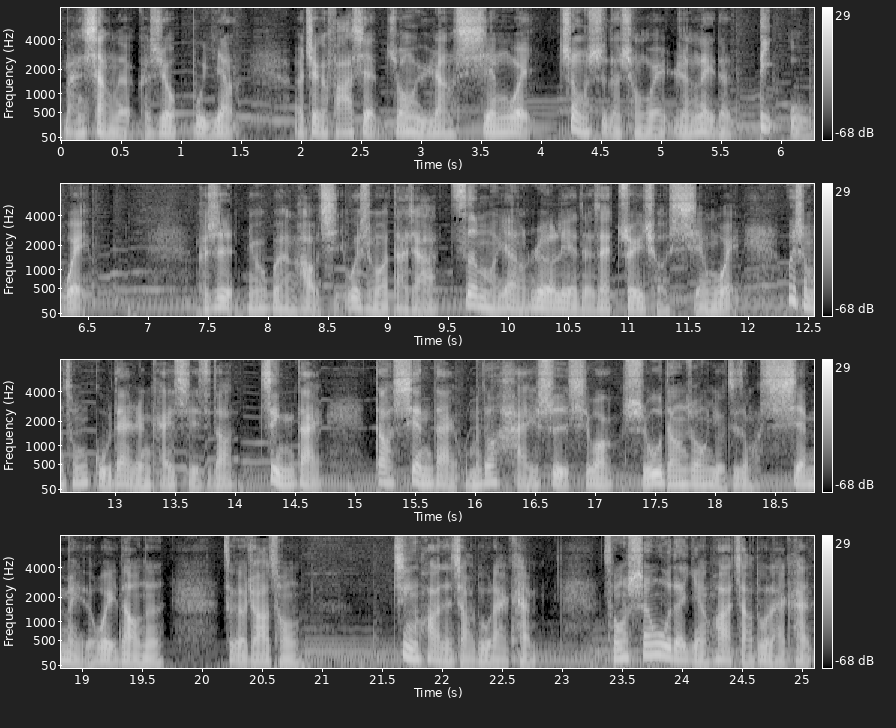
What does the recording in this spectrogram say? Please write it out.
蛮像的，可是又不一样。而这个发现，终于让鲜味正式的成为人类的第五味。可是你会不会很好奇，为什么大家这么样热烈的在追求鲜味？为什么从古代人开始，一直到近代到现代，我们都还是希望食物当中有这种鲜美的味道呢？这个就要从进化的角度来看，从生物的演化角度来看，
